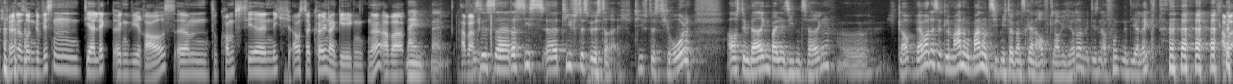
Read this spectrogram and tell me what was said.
Ich höre da so einen gewissen Dialekt irgendwie raus. Ähm, du kommst hier nicht aus der Kölner Gegend, ne? Aber Nein, nein. Aber- das ist, äh, das ist äh, tiefstes Österreich, tiefstes Tirol, aus den Bergen bei den sieben Zwergen. Äh, ich glaube, wer war das? Manu, Manu zieht mich da ganz gerne auf, glaube ich, oder? Mit diesem erfundenen Dialekt. aber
